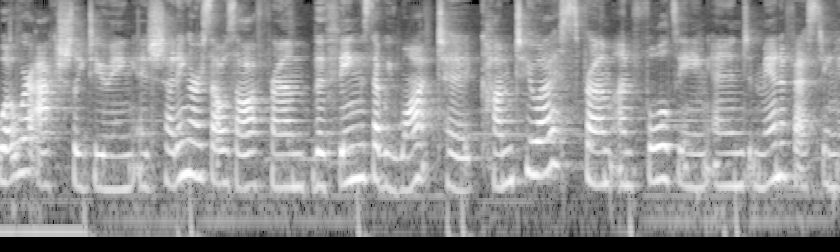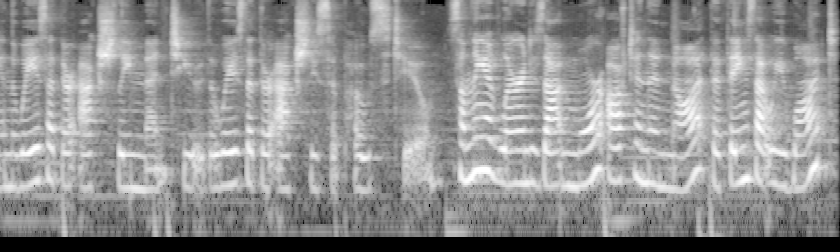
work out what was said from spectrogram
what we're actually doing is shutting ourselves off from the things that we want to come to us from unfolding and manifesting in the ways that they're actually meant to, the ways that they're actually supposed to. Something I've learned is that more often than not, the things that we want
